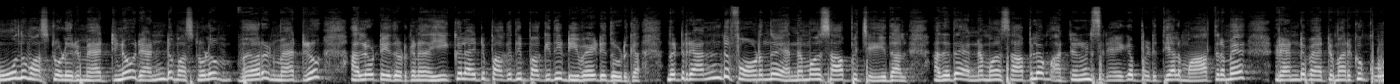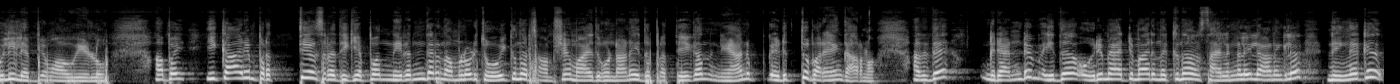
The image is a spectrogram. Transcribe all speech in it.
മൂന്ന് മസ്റ്റോൾ ഒരു മാറ്റിനോ രണ്ട് മസ്റ്റോൾ വേറൊരു മാറ്റിനോ അലോട്ട് ചെയ്ത് കൊടുക്കണം. ഈക്വലായിട്ട് പകുതി പകുതി ഡിവൈഡ് ചെയ്ത് കൊടുക്കുക. എന്നിട്ട് രണ്ട് ഫോണിൽ നിന്ന് എൻ എം എസ് ആപ്പ് ചെയ്താൽ അതായത് എൻ എം എസ് ആപ്പിലും അറ്റൻഡൻസ് രേഖപ്പെടുത്തിയാൽ മാത്രമേ രണ്ട് ബാറ്റുമാർക്കും കൂലി ലഭ്യമാവുകയുള്ളൂ. അപ്പോൾ ഈ കാര്യം പ്രത്യേകം ശ്രദ്ധിക്കുക. ഇപ്പോൾ നിരന്തരം നമ്മളോട് ചോദിക്കുന്ന ഒരു സംശയമായതുകൊണ്ടാണ് ഇത് പ്രത്യേകം ഞാൻ എടുത്തു പറയാൻ കാരണം. അതായത് രണ്ടും ഇത് ഒരു മാറ്റുമാർ നിൽക്കുന്ന സ്ഥലങ്ങളിലാണെങ്കിൽ നിങ്ങൾക്ക്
